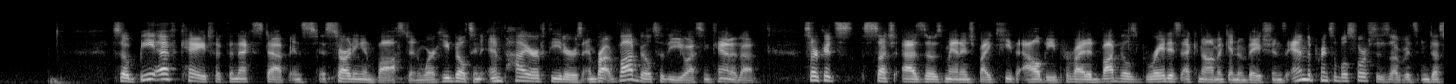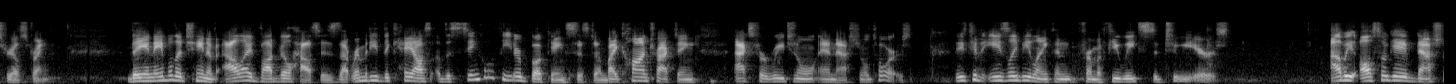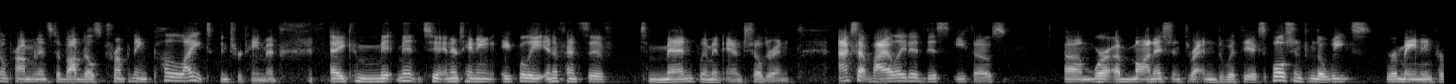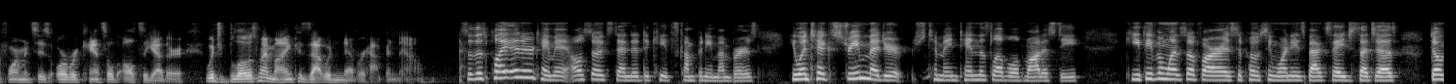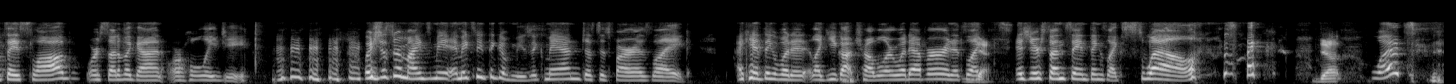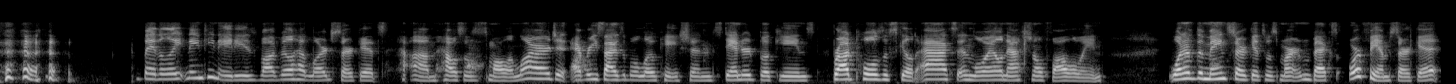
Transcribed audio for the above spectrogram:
So BFK took the next step in starting in Boston, where he built an empire of theaters and brought vaudeville to the U.S. and Canada. Circuits such as those managed by Keith Albee provided vaudeville's greatest economic innovations and the principal sources of its industrial strength. They enabled a chain of allied vaudeville houses that remedied the chaos of the single theater booking system by contracting acts for regional and national tours. These could easily be lengthened from a few weeks to two years. Albee also gave national prominence to vaudeville's trumpeting polite entertainment, a commitment to entertaining equally inoffensive to men, women, and children. Acts that violated this ethos um, were admonished and threatened with the expulsion from the week's remaining performances or were canceled altogether, which blows my mind because that would never happen now. So this polite entertainment also extended to Keith's company members. He went to extreme measures to maintain this level of modesty, Keith even went so far as to posting warnings backstage such as "Don't say slob" or "son of a gun" or "holy G," which just reminds me. It makes me think of Music Man, just as far as like I can't think of what it like. You got trouble or whatever, and it's like yes. is your son saying things like "swell"? it's like, yep. What? By the late 1980s, vaudeville had large circuits, um, houses small and large, in every sizable location, standard bookings, broad pools of skilled acts, and loyal national following. One of the main circuits was Martin Beck's Orpheum Circuit,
